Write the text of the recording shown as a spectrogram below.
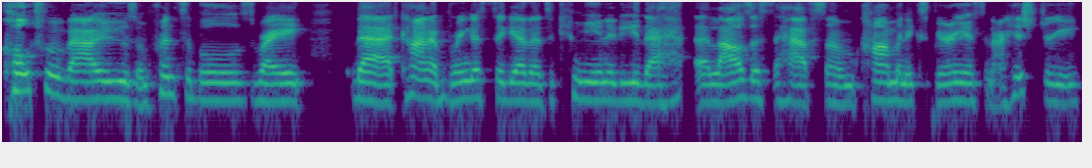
cultural values and principles right that kind of bring us together as a community that allows us to have some common experience in our history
